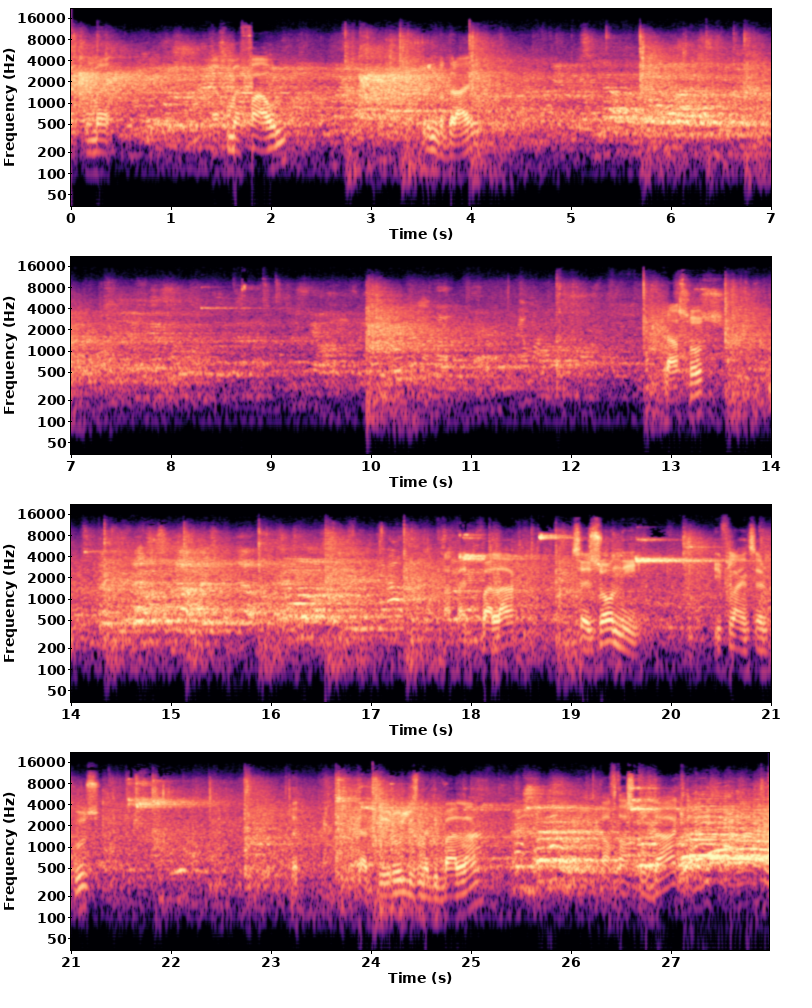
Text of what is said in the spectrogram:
Έχουμε, έχουμε foul πριν το drive. Κράσος Πατάει την μπαλά σε ζώνη η Flying Circus Κατζιρούλης με την μπάλα. Θα φτάσει κοντά και θα βγει στο καλάθι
